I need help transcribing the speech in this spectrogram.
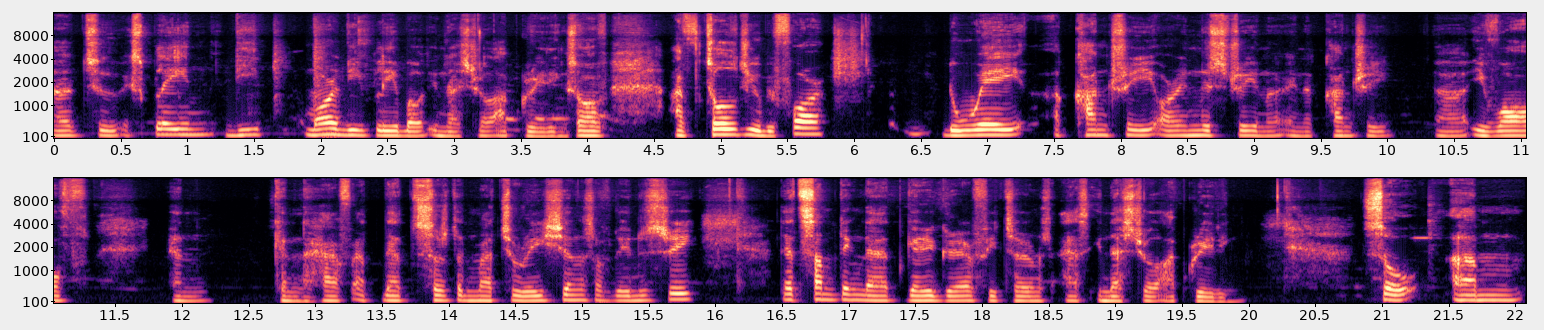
uh, to explain deep more deeply about industrial upgrading. So I've, I've told you before the way a country or industry in a, in a country uh, evolve and can have at that certain maturations of the industry. That's something that Gary Gereffi terms as industrial upgrading. So um,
